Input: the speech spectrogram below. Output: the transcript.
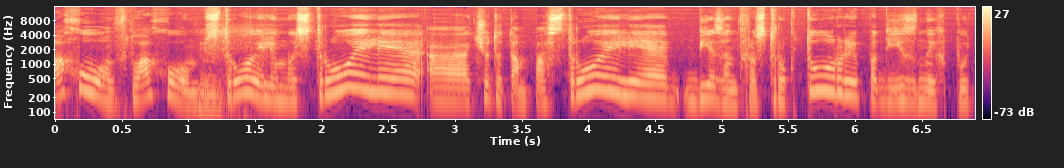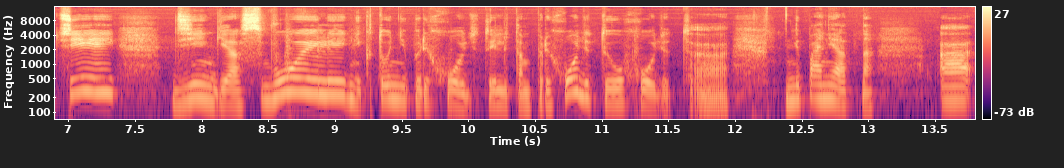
плохом, в плохом. Строили мы, строили, а, что-то там построили, без инфраструктуры, подъездных путей, деньги освоили, никто не приходит. Или там приходит и уходит. А, Непонятно. А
